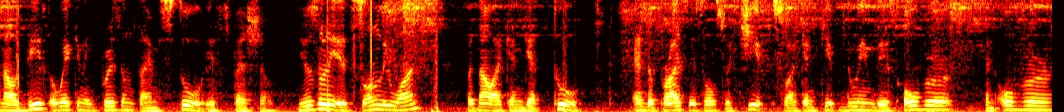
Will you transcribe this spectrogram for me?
Now this Awakening Prism times 2 is special. Usually it's only one, but now I can get two and the price is also cheap so I can keep doing this over and over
